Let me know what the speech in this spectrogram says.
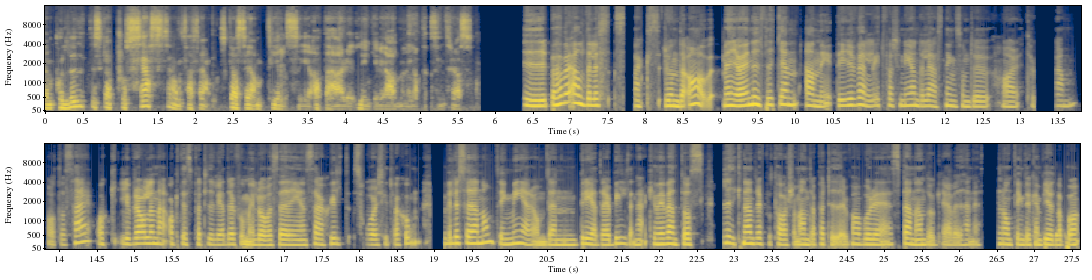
den politiska processen ska sedan tillse att det här ligger i allmänhetens intresse. Vi behöver alldeles strax runda av, men jag är nyfiken, Annie. Det är ju väldigt fascinerande läsning som du har tagit fram åt oss här och Liberalerna och dess partiledare får man lov att säga är i en särskilt svår situation. Vill du säga någonting mer om den bredare bilden här? Kan vi vänta oss liknande reportage om andra partier? Vad vore spännande att gräva i härnäst? Någonting du kan bjuda på?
